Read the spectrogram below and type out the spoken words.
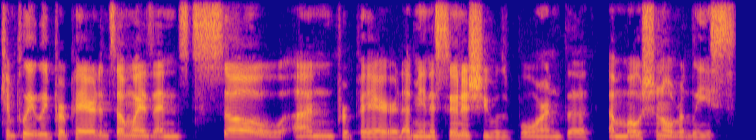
completely prepared in some ways and so unprepared. I mean, as soon as she was born, the emotional release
